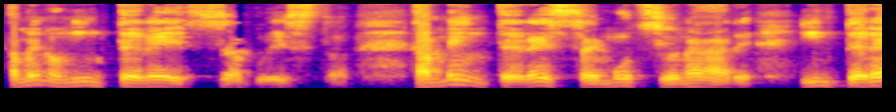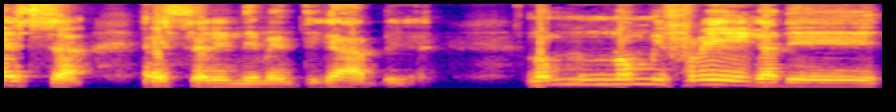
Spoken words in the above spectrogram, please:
A me non interessa questo. A me interessa emozionare interessa essere indimenticabile non, non mi frega di,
